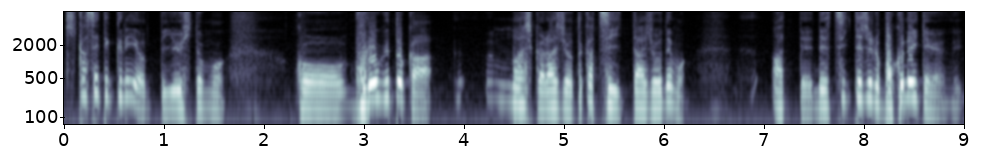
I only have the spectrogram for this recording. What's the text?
聞かせてくれよっていう人も、こう、ブログとか、もしくはラジオとかツイッター上でもあって、で、ツイッター上で僕の意見、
